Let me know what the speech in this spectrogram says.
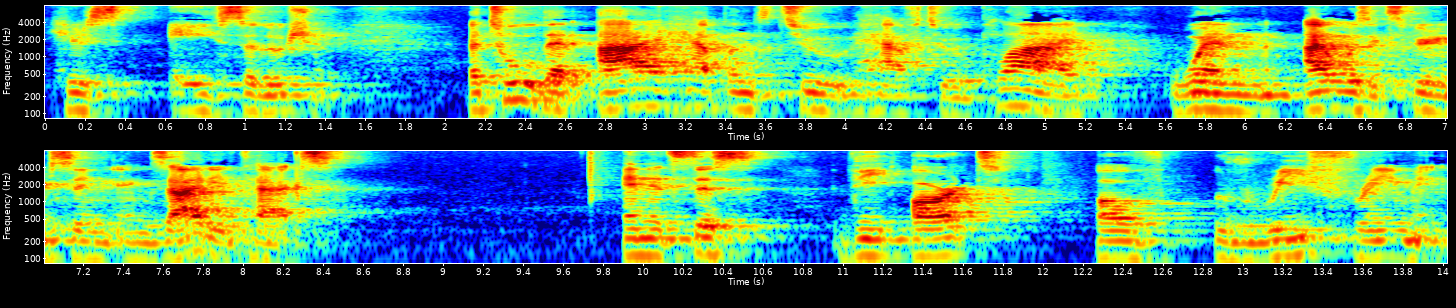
Here's a solution. A tool that I happened to have to apply when I was experiencing anxiety attacks. And it's this the art of reframing.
